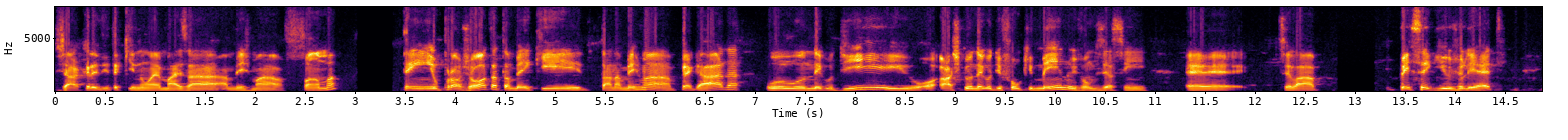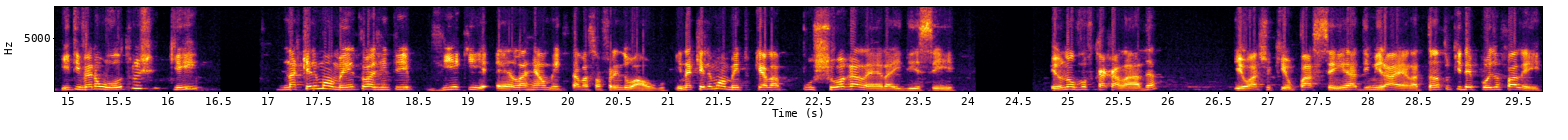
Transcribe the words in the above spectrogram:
já acredita que não é mais a, a mesma fama. Tem o Projota também, que está na mesma pegada. O Nego Di, acho que o Nego Di foi o que menos, vamos dizer assim, é, sei lá, perseguiu Juliette. E tiveram outros que, naquele momento, a gente via que ela realmente estava sofrendo algo. E naquele momento que ela puxou a galera e disse: Eu não vou ficar calada, eu acho que eu passei a admirar ela. Tanto que depois eu falei:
